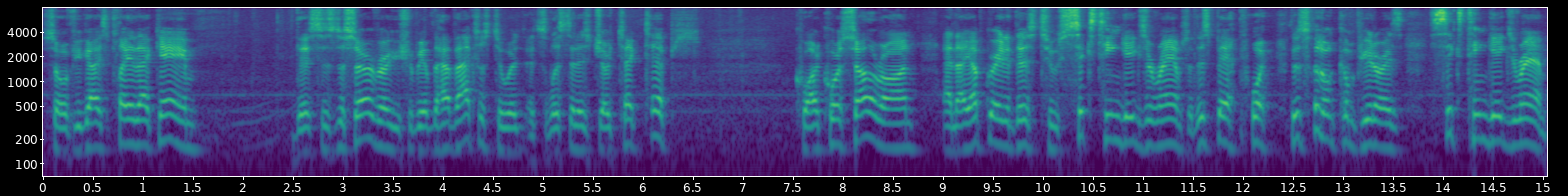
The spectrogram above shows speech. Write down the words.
So if you guys play that game, this is the server. You should be able to have access to it. It's listed as Joe Tech Tips. Quad Core Celeron. And I upgraded this to 16 gigs of RAM. So this bad boy, this little computer has 16 gigs of RAM.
